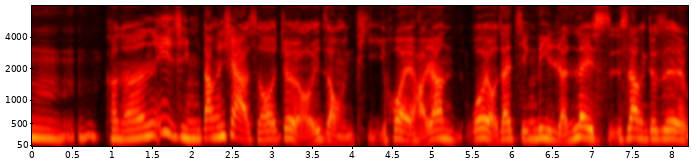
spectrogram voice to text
嗯，可能疫情当下的时候，就有一种体会，好像我有在经历人类史上就是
